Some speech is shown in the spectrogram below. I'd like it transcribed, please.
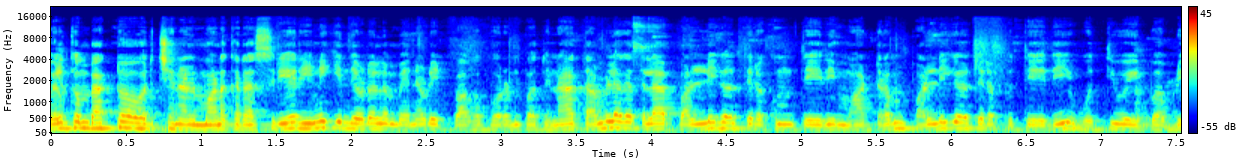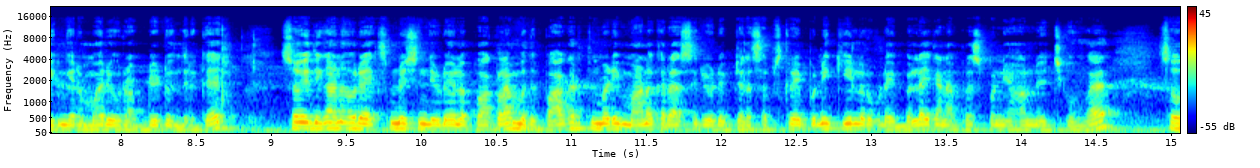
Welcome back to our channel மாணக்கர் ஆசிரியர் இன்னைக்கு இந்த விட நம்ம என்ன update பார்க்க போகிறோம்னு பார்த்தீங்கன்னா தமிழகத்தில் பள்ளிகள் திறக்கும் தேதி மாற்றம் பள்ளிகள் திறப்பு தேதி ஒத்திவைப்பு அப்படிங்கிற மாதிரி ஒரு அப்டேட் வந்திருக்கு. ஸோ இதுக்கான ஒரு எக்ஸ்பிளேஷன் இந்த வீடியோவில் பார்க்கலாம். இது பார்க்கறதுக்கு முன்னாடி மாணக்கர் ஆசிரியர் சேனல் சப்ஸ்கிரைப் பண்ணி கீழே இருக்கக்கூடிய பெல்லைக்கான ப்ரெஸ் பண்ணி ஆன் வச்சுக்கோங்க. ஸோ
